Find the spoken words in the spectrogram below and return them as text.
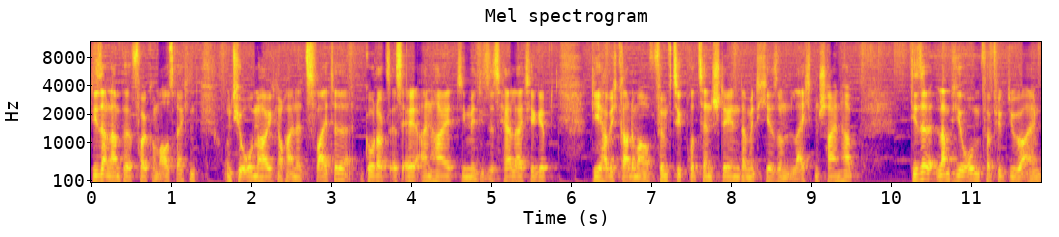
dieser Lampe vollkommen ausreichend. Und hier oben habe ich noch eine zweite Godox SL Einheit, die mir dieses Hairlight hier gibt. Die habe ich gerade mal auf 50% stehen, damit ich hier so einen leichten Schein habe. Diese Lampe hier oben verfügt über ein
